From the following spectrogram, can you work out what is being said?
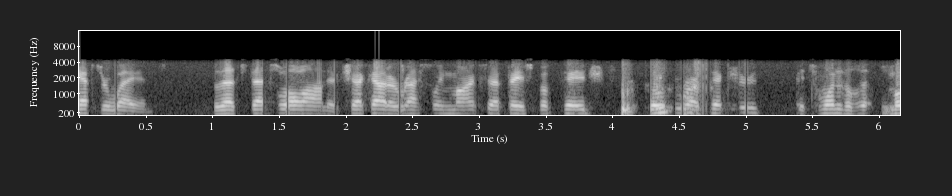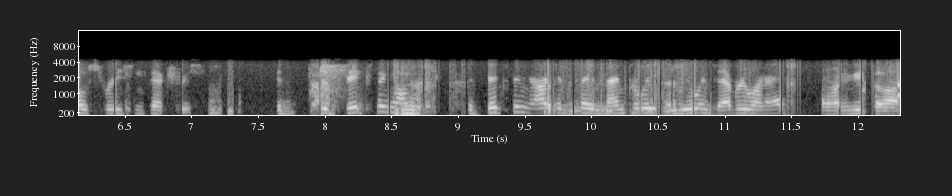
after weigh-ins. So that's that's all on there. Check out our Wrestling Mindset Facebook page. Go through our pictures. It's one of the most recent pictures. The, the big thing, I'll, the big thing I can say mentally to you and to everyone else, I'm gonna mute the line.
